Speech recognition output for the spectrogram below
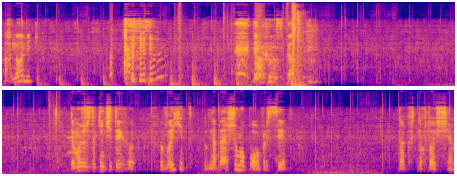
А гномики? Ти гуска. Ти можеш закінчити його вихід на першому поверсі. Так, хто, хто ще?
